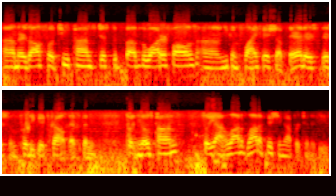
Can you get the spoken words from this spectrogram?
Um, there's also two ponds just above the waterfalls. Um, you can fly fish up there. There's there's some pretty good trout that's been put in those ponds. So yeah, a lot of lot of fishing opportunities.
